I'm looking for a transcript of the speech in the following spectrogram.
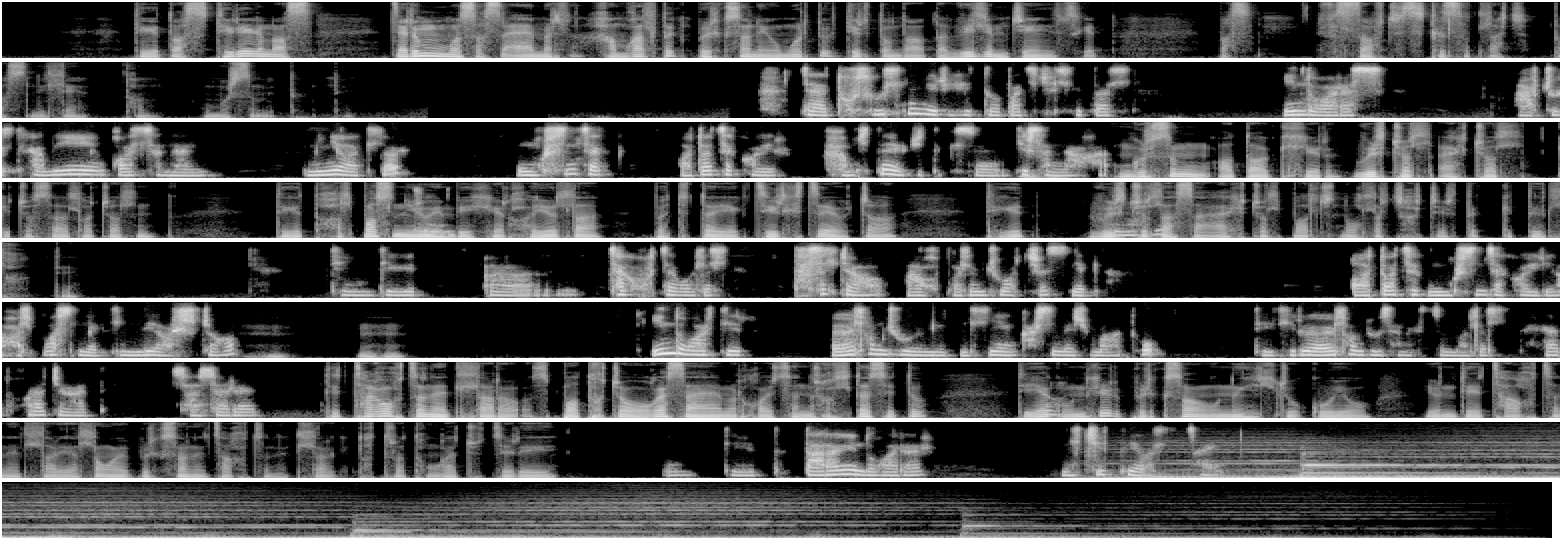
Тэгээд бас тэрийг нь бас зарим хүмүүс бас амар хамгаалдаг, Берксоны өмөрдөг. Тэр дундаа одоо Вильям Джеймс гэдэг бас философч сэтгэл судлаач бас нэлээд том өмөрсөн байдаг. За төгсгөл нь ерөнхийдөө базж хэлэхэд бол энэ дугаараас авч үлдэх хамгийн гол санаа нь миний бодлоор өнгөрсөн цаг одоо цаг хоёр хамтдаа явж идэг гэсэн тэр санаа баха. Өнгөрсөн одоо гэхээр virtual actual гэж бас ойлгож болно. Тэгээд холбоос нь юу юм бэ гэхээр хоёулаа бодтой яг зэрэгцээ явж байгаа. Тэгээд virtual-аасаа actual болж нугларч гарч ирдэг гэдэг л тий. Тийм тэгээд а цаг хугацааг бол тасалж авах боломжгүй учраас яг одоо цаг өнгөрсөн цаг хоёрын холбоос нь яг тэндээ оршиж байгаа. Аа. Энэ дугаар дээр ойлгомжгүй юмнууд нэлийн гарсан байж магадгүй. Тэгээд хэрвээ ойлгомжгүй санагдсан бол дахиад ухрааж агаад сонсорой. Тэгээд цаг хугацааны талаар бодох ч угаасаа амар гоё сонирхолтой сэдв. Тэг яг үнэхээр Берксон үнэн хэлж үгүй юу? Ер нь тэгээ цаг хугацааны талаар ялангуяа Берксоны цаг хугацааны талаар дотроо тунгааж үзээрэй. Тэгээд дараагийн дугаараар ничээтэй уулзцаая.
